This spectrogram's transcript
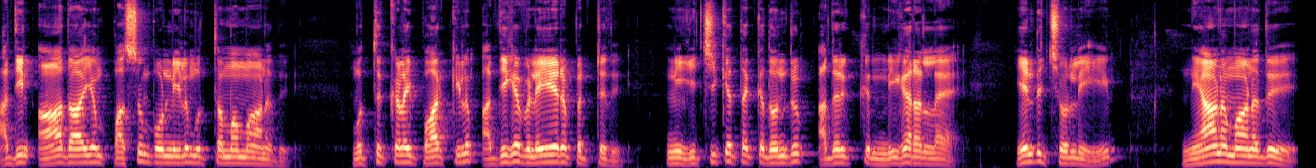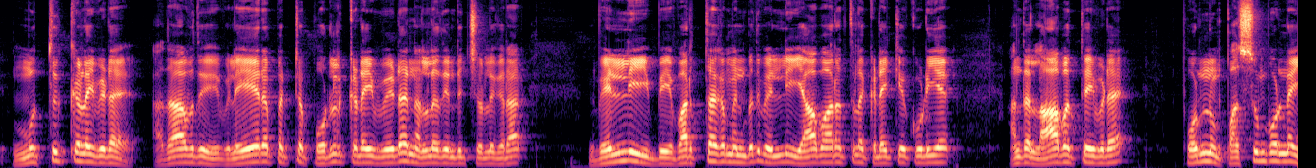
அதன் ஆதாயம் பசும் பொன்னிலும் உத்தமமானது. முத்துக்களை பார்க்கிலும் அதிக விலையேறப்பெற்றது நீ இச்சிக்கத்தக்கதொன்றும் அதற்கு நிகரல்ல என்று சொல்லி ஞானமானது முத்துக்களை விட அதாவது விலையேறப்பெற்ற பொருட்களை விட நல்லது என்று சொல்லுகிறார். வெள்ளி வர்த்தகம் என்பது வெள்ளி வியாபாரத்தில் கிடைக்கக்கூடிய அந்த லாபத்தை விட பொண்ணும் பசும் பொண்ணை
